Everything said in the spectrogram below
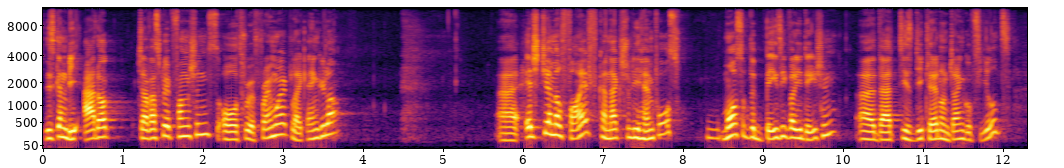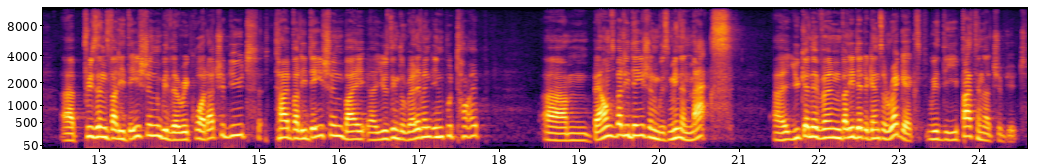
This can be ad hoc JavaScript functions or through a framework like Angular. Uh, HTML5 can actually enforce most of the basic validation uh, that is declared on Django fields. Uh, present validation with the required attribute, type validation by uh, using the relevant input type, um, bounds validation with min and max, uh, you can even validate against a regex with the pattern attribute.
